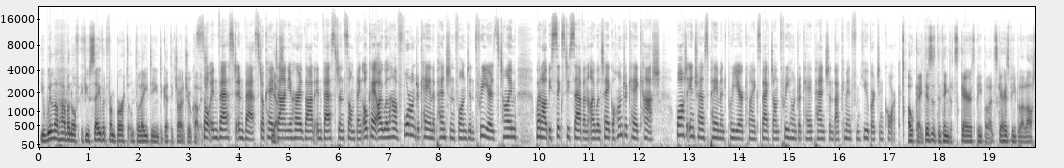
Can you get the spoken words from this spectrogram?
You will not have enough if you save it from birth until 18 to get the child through college. So invest, invest. Invest. Okay, yes. Dan, you heard that. Invest in something. Okay, I will have 400k in a pension fund in three years' time. When I'll be 67, I will take 100k cash what interest payment per year can I expect on 300k pension that came in from Hubert in Cork? Okay, this is the thing that scares people and scares people a lot.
